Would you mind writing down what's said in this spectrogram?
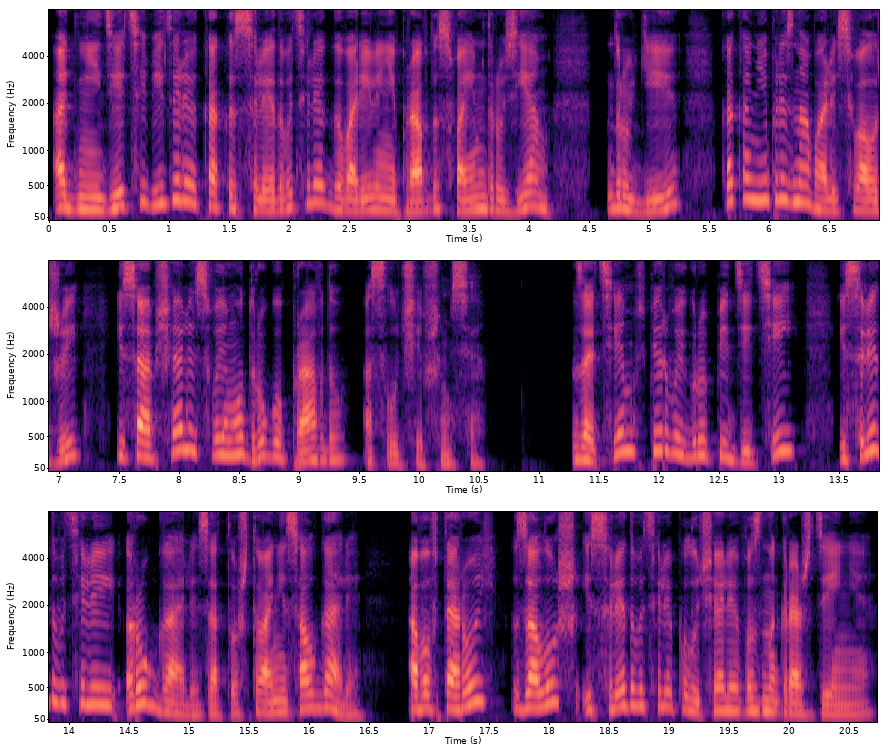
Одни дети видели, как исследователи говорили неправду своим друзьям, другие, как они признавались во лжи и сообщали своему другу правду о случившемся. Затем в первой группе детей исследователей ругали за то, что они солгали, а во второй за ложь исследователи получали вознаграждение.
